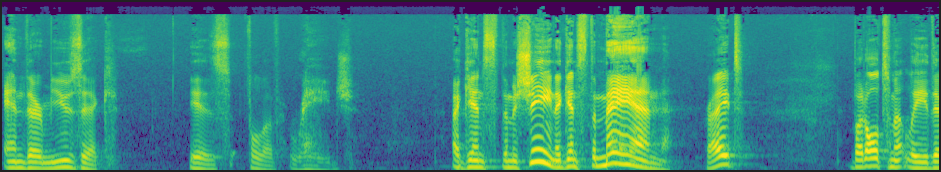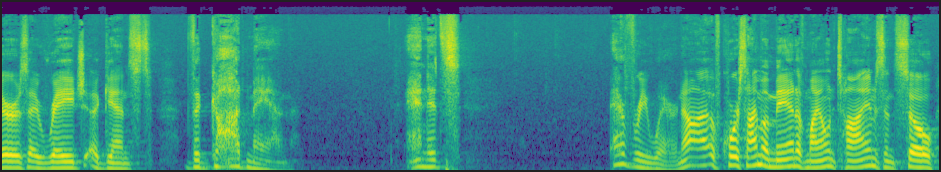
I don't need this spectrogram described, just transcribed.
And their music is full of rage against the machine, against the man, right? But ultimately, there is a rage against the God man. And it's everywhere. Now, of course, I'm a man of my own times, and so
